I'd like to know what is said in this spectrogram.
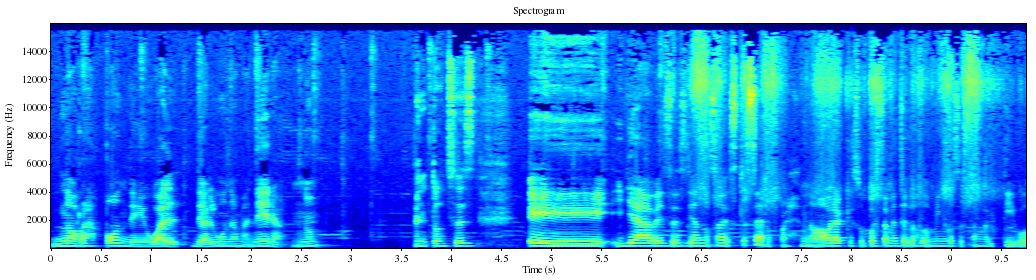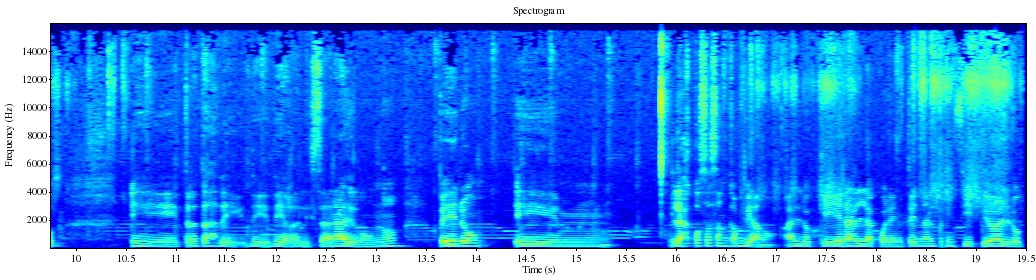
no responde igual de alguna manera, ¿no? Entonces, eh, ya a veces ya no sabes qué hacer, pues, ¿no? Ahora que supuestamente los domingos están activos, eh, tratas de, de, realizar algo, ¿no? Pero em, las cosas han cambiado a lo que era la cuarentena al principio, a lo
